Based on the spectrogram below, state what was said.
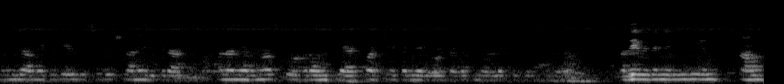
ముందుగా మెటీరియల్ డిస్ట్రిబ్యూషన్ అనేది ఇక్కడ మన నిర్మలా స్కూల్ గ్రౌండ్స్ ఏర్పాటు చేయడం కాబట్టి మీ అందరికీ అదేవిధంగా ఈవీఎం స్ట్రాంగ్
